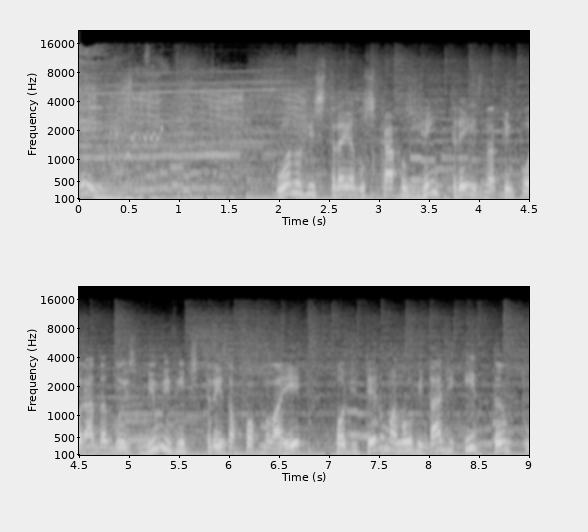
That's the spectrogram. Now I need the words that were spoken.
E O ano de estreia dos carros Gen 3 na temporada 2023 da Fórmula E pode ter uma novidade e tanto.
